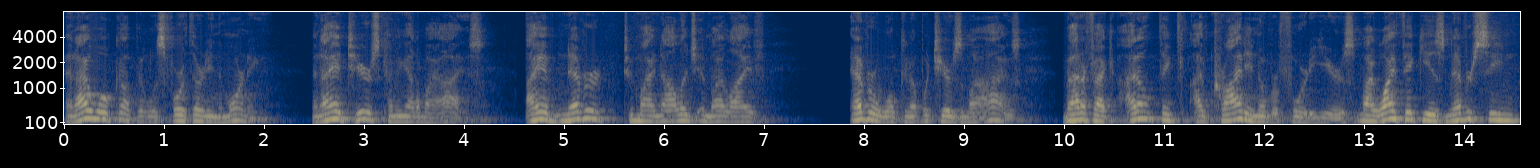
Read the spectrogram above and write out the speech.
And I woke up, it was 4:30 in the morning, and I had tears coming out of my eyes. I have never, to my knowledge in my life, ever woken up with tears in my eyes. Matter of fact, I don't think I've cried in over 40 years. My wife Vicky has never seen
